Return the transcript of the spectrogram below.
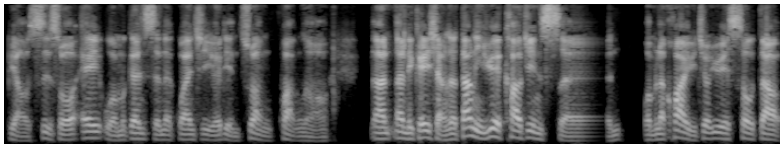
表示说：哎，我们跟神的关系有点状况了。那那你可以想说，当你越靠近神，我们的话语就越受到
